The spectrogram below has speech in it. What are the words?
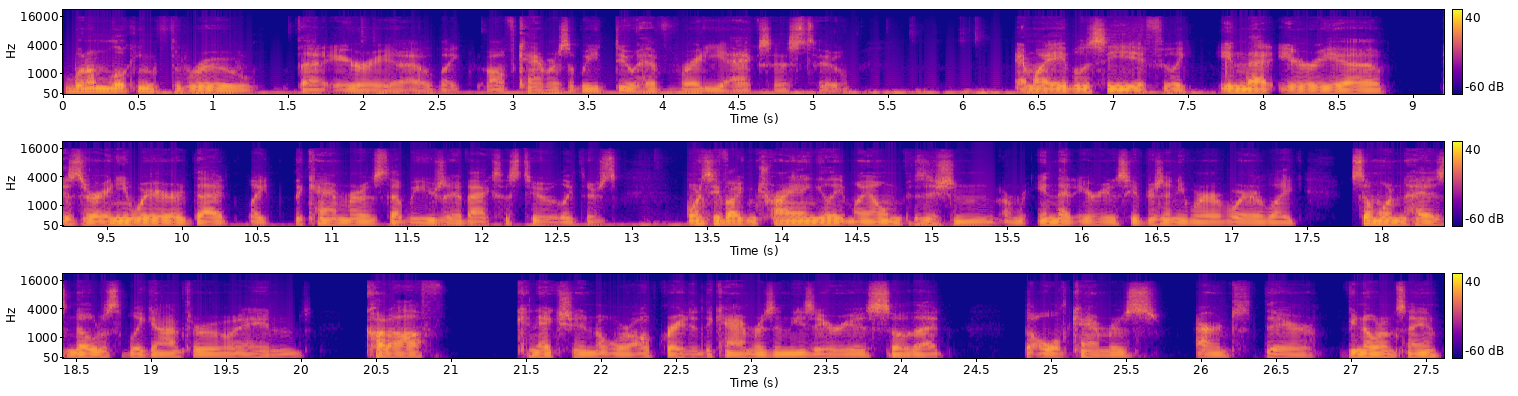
When I'm looking through that area like of cameras that we do have ready access to, am I able to see if like in that area is there anywhere that like the cameras that we usually have access to like there's I want to see if I can triangulate my own position in that area see if there's anywhere where like someone has noticeably gone through and cut off connection or upgraded the cameras in these areas so that the old cameras aren't there. If you know what I'm saying?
